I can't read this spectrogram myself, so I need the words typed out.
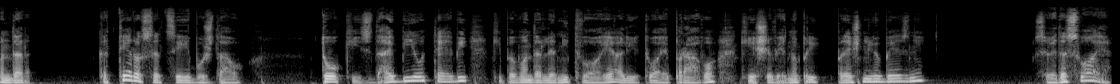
Vendar, katero srce ji boš dal? To, ki zdaj bi v tebi, ki pa vendarle ni tvoje ali tvoje pravo, ki je še vedno pri prejšnji ljubezni? Seveda svoje.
